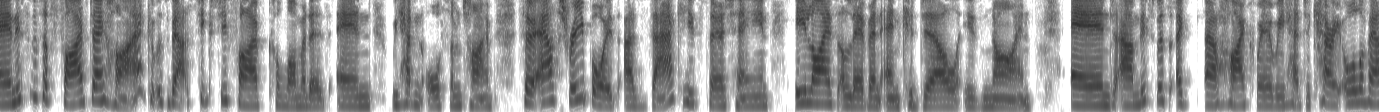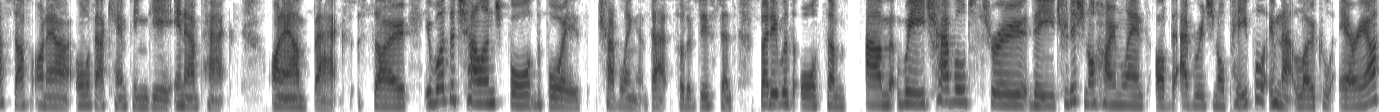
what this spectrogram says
And this was a five day hike. It was about 65 kilometers and we had an awesome time. So our three boys are Zach, he's 13, Eli's 11 and Cadell is nine. And um, this was a, a, hike where we had to carry all of our stuff on our all of our camping gear in our packs on our backs. So it was a challenge for the boys traveling that sort of distance, but it was awesome. Um, we travelled through the traditional homelands of the Aboriginal people in that local area,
